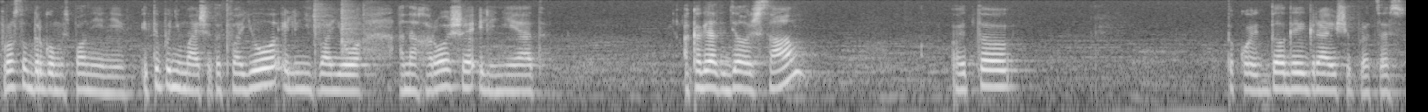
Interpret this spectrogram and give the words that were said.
Просто в другом исполнении. И ты понимаешь, это твое или не твое, она хорошая или нет. А когда ты делаешь сам, это такой долгоиграющий процесс.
